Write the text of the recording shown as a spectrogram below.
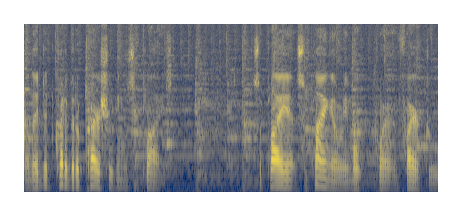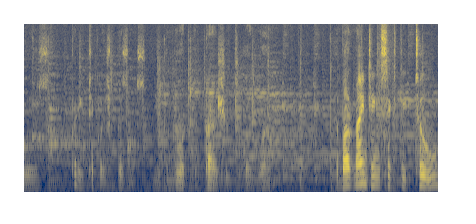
and they did quite a bit of parachuting of supplies. Supply, supplying a remote fire, crew is pretty ticklish business. You can do it with parachutes quite well. About 1962,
